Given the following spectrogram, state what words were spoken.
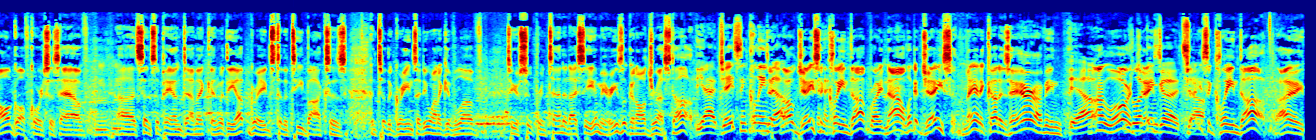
all golf courses have mm-hmm. uh, since the pandemic. And with the upgrades to the tee boxes and to the greens, I do want to give love to your superintendent. I see him here. He's looking all dressed up. Yeah, Jason cleaned up. Oh, Jason cleaned up right now. Look at Jason. Man, he cut his hair. I mean, yeah, my lord, He's looking Jason, good. So. Jason cleaned up. I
